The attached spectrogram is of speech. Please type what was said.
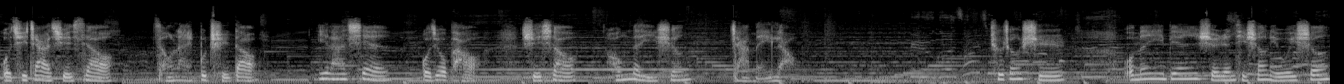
我去炸学校，从来不迟到，一拉线我就跑，学校轰的一声炸没了。初中时，我们一边学人体生理卫生，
